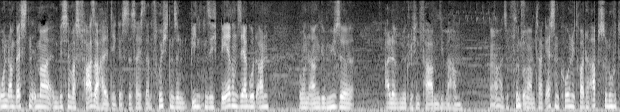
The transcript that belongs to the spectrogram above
und am besten immer ein bisschen was Faserhaltiges. Das heißt, an Früchten sind, bieten sich Beeren sehr gut an und an Gemüse alle möglichen Farben, die wir haben. Ja, also fünfmal Super. am Tag essen, Kohlenhydrate absolut.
